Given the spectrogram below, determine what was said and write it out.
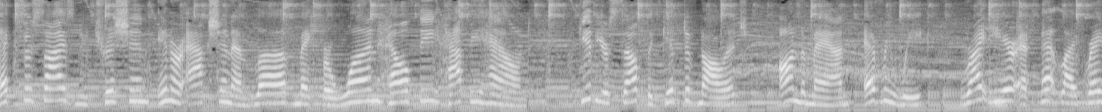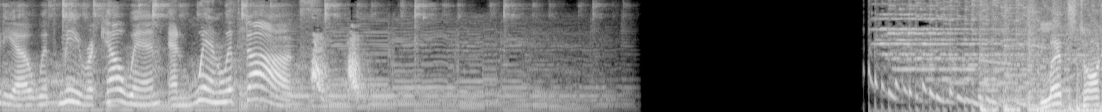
Exercise, nutrition, interaction, and love make for one healthy, happy hound. Give yourself the gift of knowledge on demand every week right here at Pet Life Radio with me, Raquel Wynn, and Win with Dogs. Let's Talk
